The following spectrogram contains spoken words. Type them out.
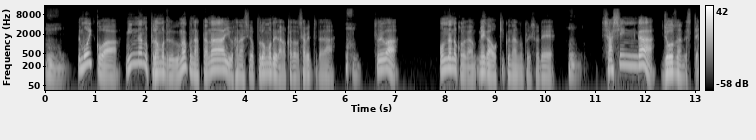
うん。で、もう一個は、みんなのプラモデル上手くなったなーいう話をプロモデラーの方と喋ってたら、それは、女の子が目が大きくなるのと一緒で、うん、写真が上手なんですって。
